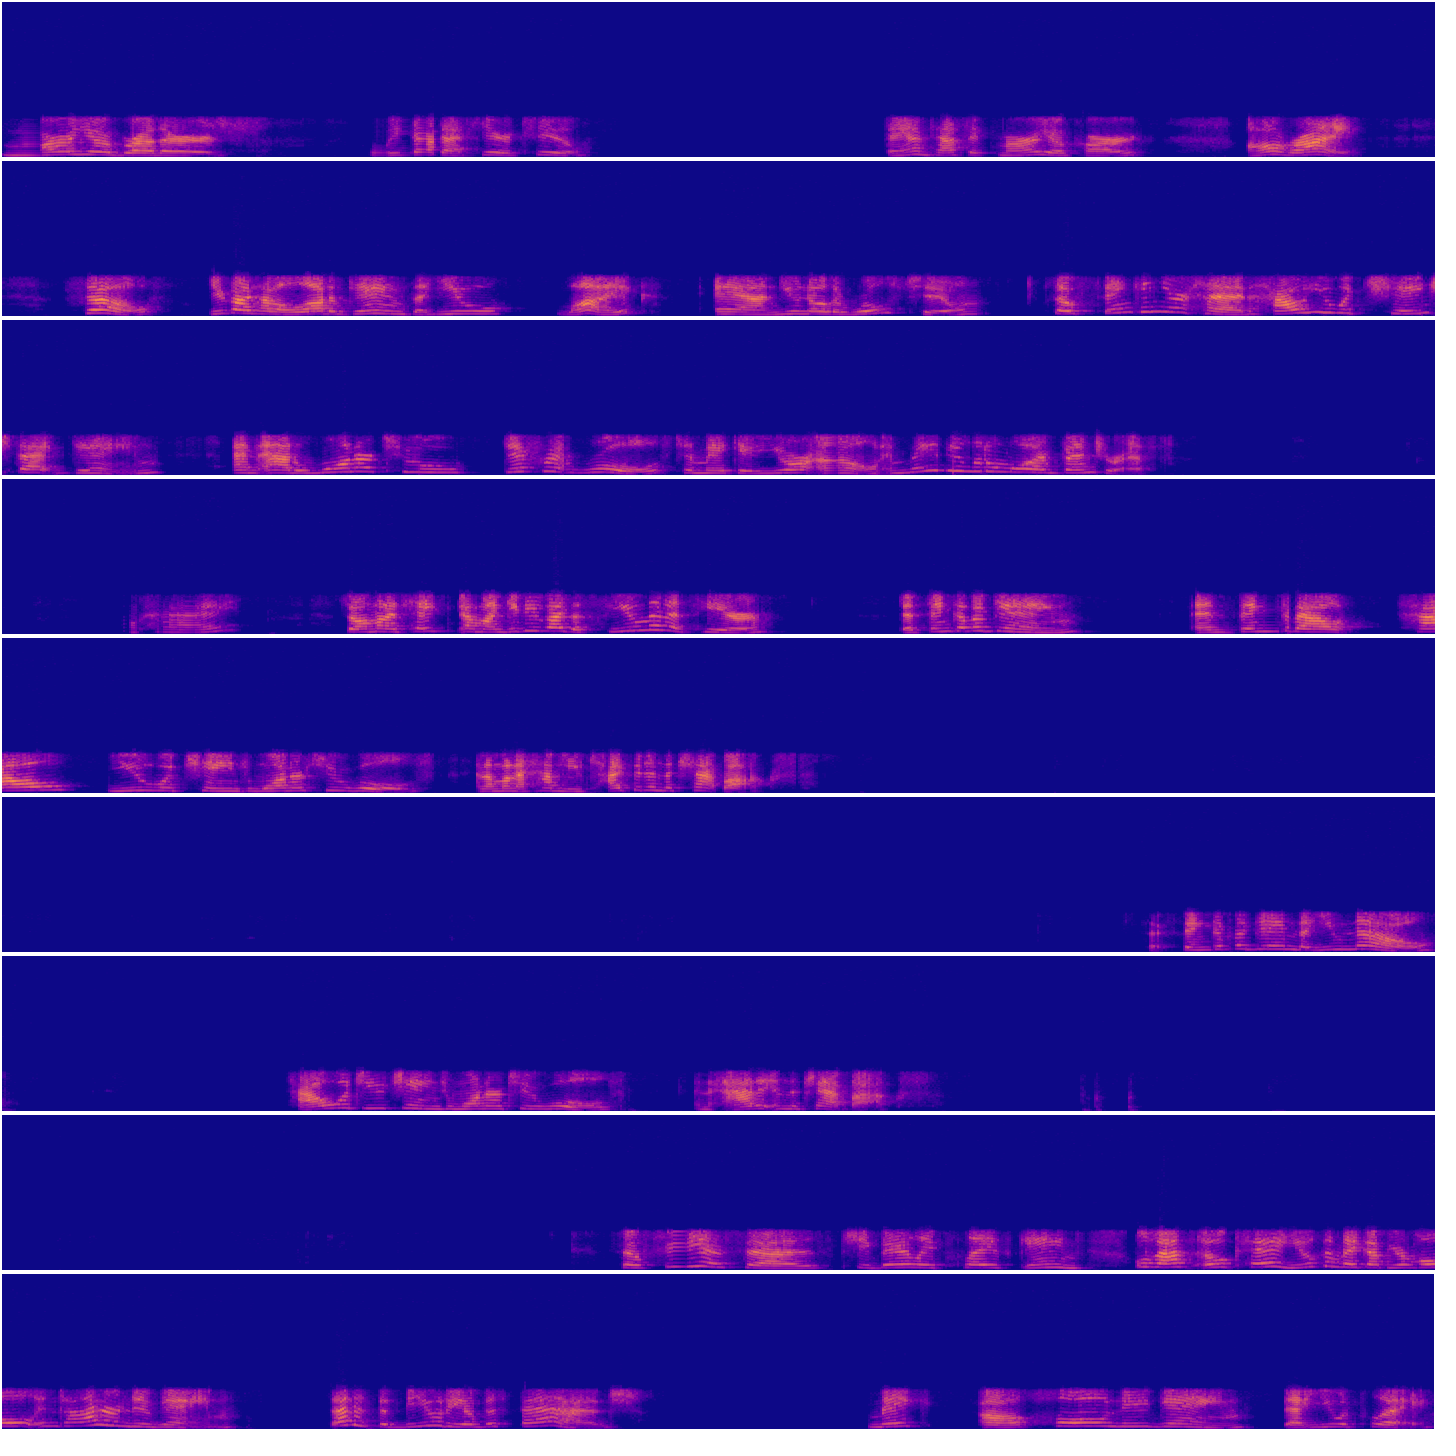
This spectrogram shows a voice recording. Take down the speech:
Mario Brothers. We got that here too. Fantastic Mario Kart. All right. So you guys have a lot of games that you like and you know the rules to. So think in your head how you would change that game and add one or two different rules to make it your own and maybe a little more adventurous. Okay. So I'm gonna take, I'm gonna give you guys a few minutes here to think of a game and think about how you would change one or two rules. And I'm gonna have you type it in the chat box. Think of a game that you know. How would you change one or two rules and add it in the chat box? Sophia says she barely plays games. Well, that's okay. You can make up your whole entire new game. That is the beauty of this badge. Make a whole new game that you would play.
